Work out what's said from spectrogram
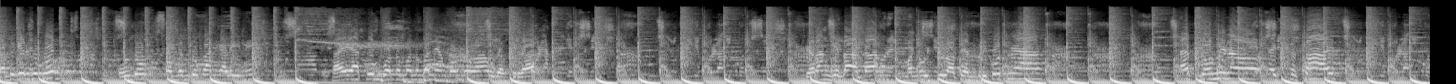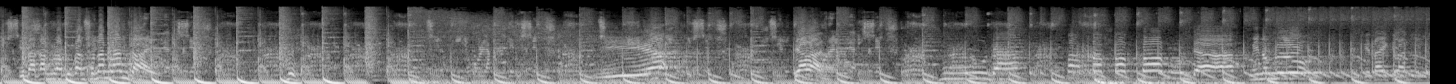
Saya pikir cukup untuk pembentukan kali ini. Saya yakin buat teman-teman yang pemula udah berat. Sekarang kita akan menuju latihan berikutnya. Abdominal exercise. Kita akan melakukan senam lantai. Iya. Jalan. Muda, papa papa muda. Minum dulu. Kita iklan dulu.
